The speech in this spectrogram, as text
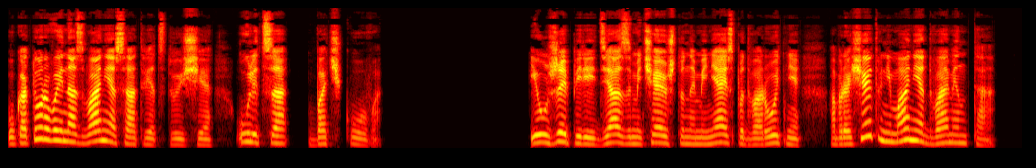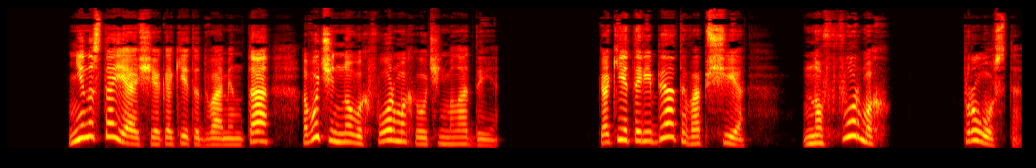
у которого и название соответствующее — улица Бочкова. И уже перейдя, замечаю, что на меня из подворотни обращают внимание два мента. Не настоящие какие-то два мента, а в очень новых формах и очень молодые. Какие-то ребята вообще, но в формах просто.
